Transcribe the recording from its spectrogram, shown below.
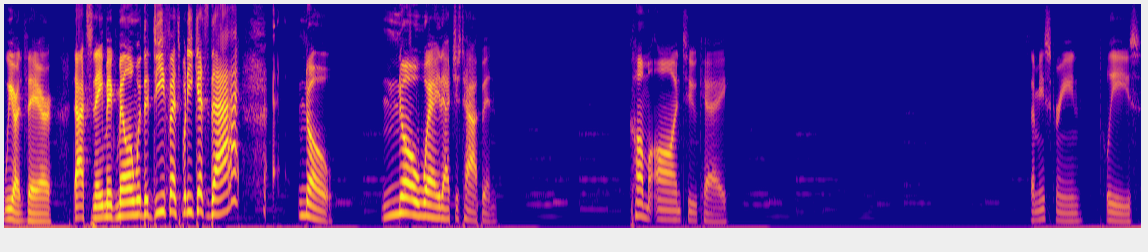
We are there. That's Nate McMillan with the defense, but he gets that? No. No way that just happened. Come on, 2K. Send me a screen, please.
